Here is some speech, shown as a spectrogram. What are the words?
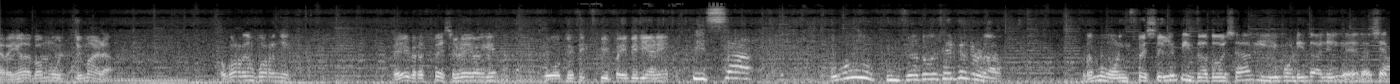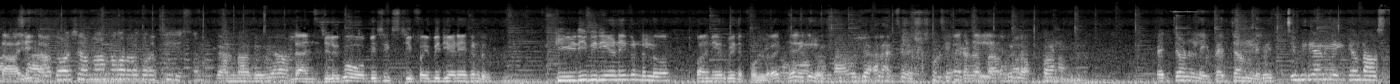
ഇറങ്ങി വന്നപ്പോ മുറ്റു മഴ. അപ്പൊ കുറഞ്ഞു കുറഞ്ഞ്. ഏയ് ഇവിടെ special gobi sixty five biryani. Pizza. ഓ പിസ്സ ദോശ ഒക്കെ ഉണ്ടോടാ ഇവിടെ മോർണിംഗ് സ്പെഷ്യൽ പിസ്സ ദോശ ഈ പൊടി താലി താലി ലഞ്ചിൽ ഗോപി സിക്സ്റ്റി ഫൈവ് ബിരിയാണി ഒക്കെ ഉണ്ട്. കിഴി ബിരിയാണി ഒക്കെ ഉണ്ടല്ലോ പനീർ ബിരിയാണി ഫുള്ള് വെജ് ആയിരിക്കുമല്ലോ. Veg only veg only veg biryani കഴിക്കേണ്ട അവസ്ഥ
